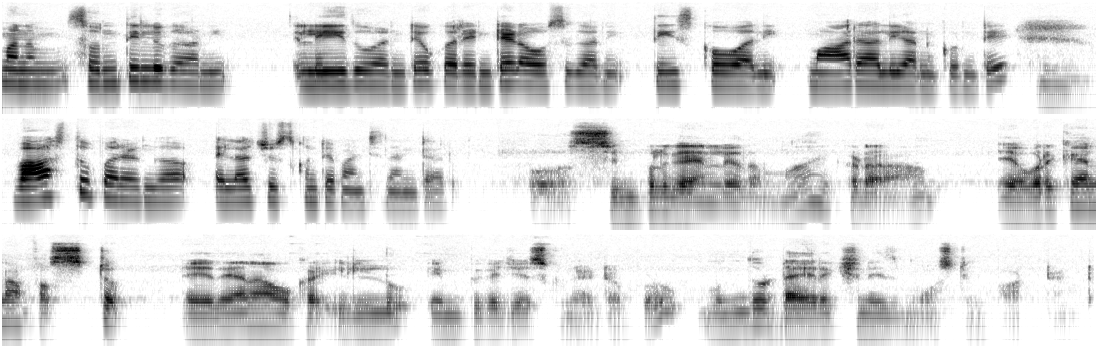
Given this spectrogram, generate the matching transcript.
మనం సొంతిల్లు కానీ లేదు అంటే ఒక రెంటెడ్ హౌస్ కానీ తీసుకోవాలి మారాలి అనుకుంటే వాస్తు పరంగా ఎలా చూసుకుంటే మంచిదంటారు? సింపుల్గా ఏం లేదమ్మా. ఇక్కడ ఎవరికైనా ఫస్ట్ ఏదైనా ఒక ఇల్లు ఎంపిక చేసుకునేటప్పుడు ముందు direction is most important.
